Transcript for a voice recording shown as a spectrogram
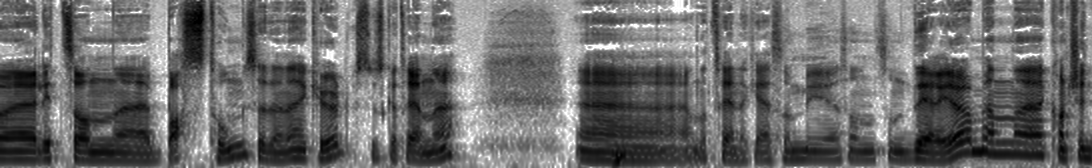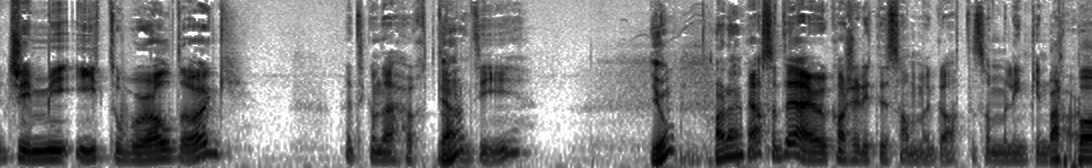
eh, litt sånn basstung, så den er kul hvis du skal trene. Eh, nå trener ikke jeg så mye sånn som dere gjør, men eh, kanskje Jimmy Eat World òg. Vet ikke om dere har hørt Ja. om de? Jo, har det. Ja, så det er jo kanskje litt i samme gate som Linkin Vært Park. på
